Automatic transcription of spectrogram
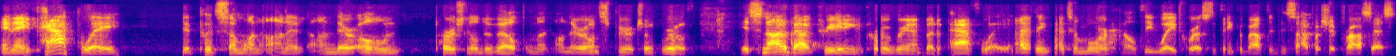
and a pathway that puts someone on it on their own personal development, on their own spiritual growth. It's not about creating a program, but a pathway. And I think that's a more healthy way for us to think about the discipleship process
